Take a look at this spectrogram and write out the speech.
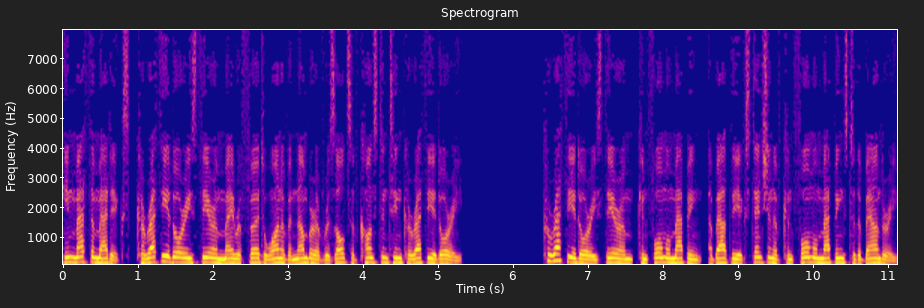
In mathematics, Carathéodory's theorem may refer to one of a number of results of Constantin Carathéodory. Carathéodory's theorem conformal mapping, about the extension of conformal mappings to the boundary.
